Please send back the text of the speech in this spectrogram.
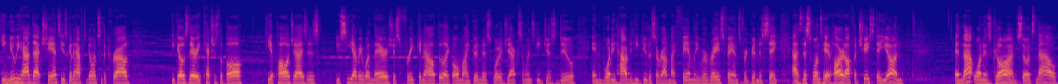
He knew he had that chance. He was going to have to go into the crowd. He goes there. He catches the ball. He apologizes. You see everyone there is just freaking out. They're like, oh my goodness, what did Jack Suwinski just do? And what? how did he do this around my family? We're Rays fans, for goodness sake. As this one's hit hard off of Chase De Jong. And that one is gone. So it's now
